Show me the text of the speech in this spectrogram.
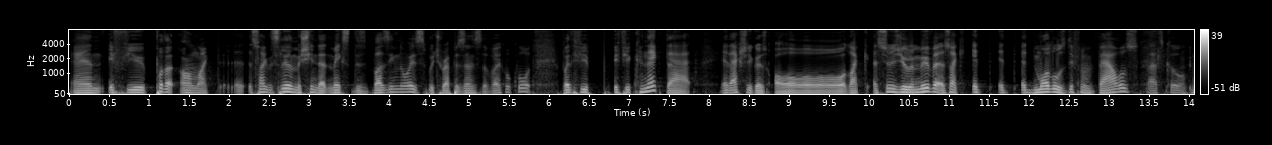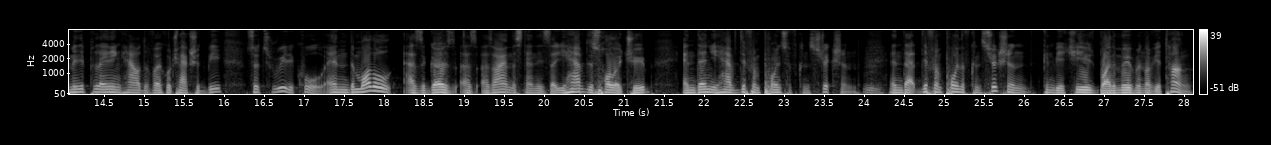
And if you put it on like it's like this little machine that makes this buzzing noise which represents the vocal cord but if you if you connect that it actually goes oh like as soon as you remove it it's like it it, it models different vowels That's cool. manipulating how the vocal tract should be so it's really cool and the model as it goes as, as i understand is that you have this hollow tube and then you have different points of constriction Mm. and that different point of constriction can be achieved by the movement of your tongue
